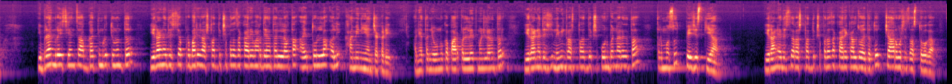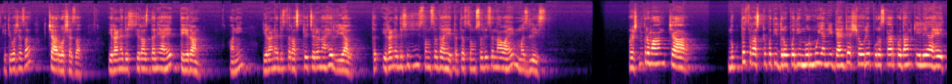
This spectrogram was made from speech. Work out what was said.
इब्राहिम रईस यांच्या अपघाती मृत्यूनंतर इराण या देशाच्या प्रभारी राष्ट्राध्यक्षपदाचा कार्यभार देण्यात आलेला होता आयतोल्ला अली खामेनी यांच्याकडे. आणि आता निवडणुका पार पडल्या आहेत म्हटल्यानंतर इराण या देशाचे नवीन राष्ट्राध्यक्ष कोण बनणार आहेत आता? तर मसूद पेजिस्कियान. इराण या देशाच्या राष्ट्राध्यक्षपदाचा कार्यकाल जो आहे तर तो चार वर्षाचा असतो बघा. किती वर्षाचा? चार वर्षाचा. इराण या देशाची राजधानी आहे तेहरान आणि इराण या देशाचं राष्ट्रीय चलन आहे रियाल. तर इराण या देशाची जी संसद आहे तर त्या संसदेचं नाव आहे मजलिस. प्रश्न क्रमांक चार. नुकतंच राष्ट्रपती द्रौपदी मुर्मू यांनी डॅश डॅश शौर्य पुरस्कार प्रदान केले आहेत.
